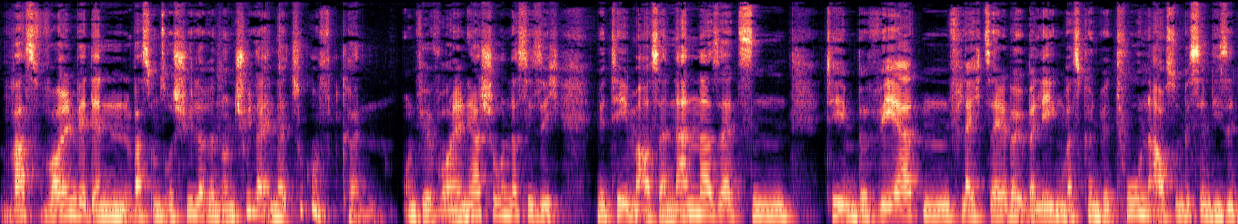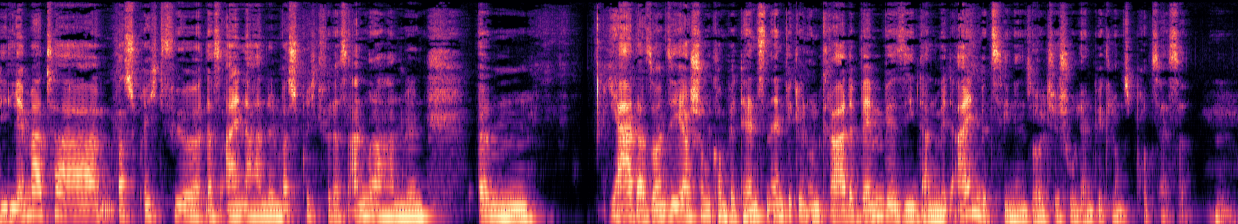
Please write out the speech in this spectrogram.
was wollen wir denn, was unsere Schülerinnen und Schüler in der Zukunft können? Und wir wollen ja schon, dass sie sich mit Themen auseinandersetzen, Themen bewerten, vielleicht selber überlegen, was können wir tun, auch so ein bisschen diese Dilemmata, was spricht für das eine Handeln, was spricht für das andere Handeln. Ähm, ja, da sollen sie ja schon Kompetenzen entwickeln und gerade wenn wir sie dann mit einbeziehen in solche Schulentwicklungsprozesse, hm.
